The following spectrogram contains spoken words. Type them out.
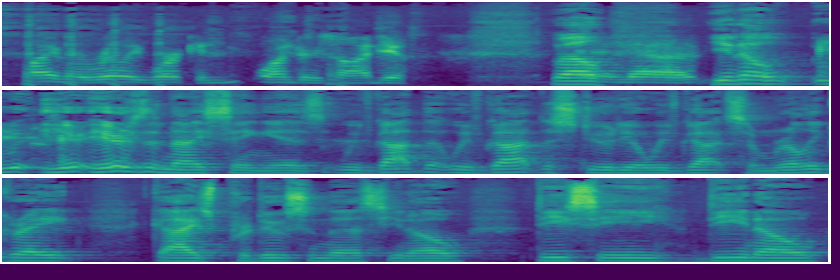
mine are really working wonders on you. Well, And, uh, you know, here, here's the nice thing is we've got the we've got the studio. We've got some really great guys producing this. You know, DC, Dino,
